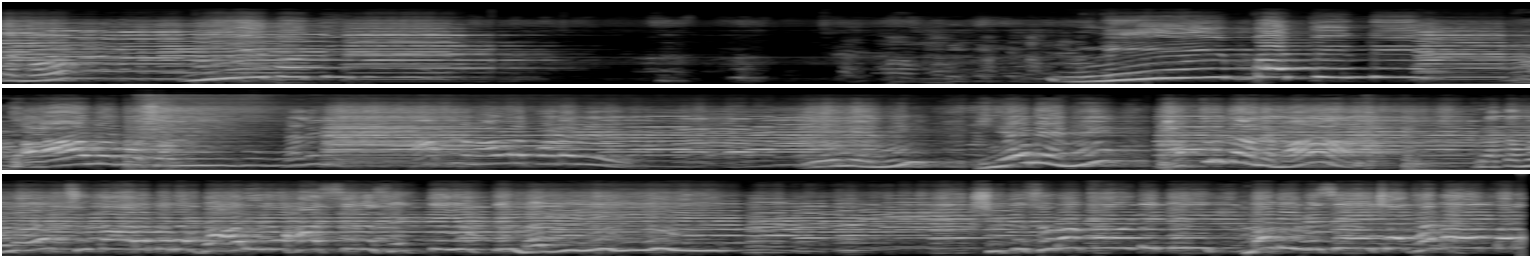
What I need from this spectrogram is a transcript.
ఇచ్చదము నీ నీ పతిని దానమ. ఏమేమి? ఏమేమి? భక్తృదానమా? వ్రతములో సుతారమైన వారిలో హాస్యను శక్తియుక్తి మళ్ళీ. కోటికి మణి విశేష ధనాంబర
